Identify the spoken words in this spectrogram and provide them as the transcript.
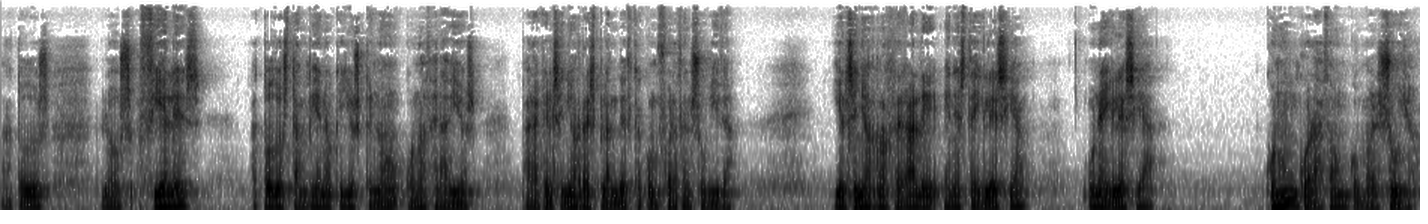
a todos los fieles, a todos también aquellos que no conocen a Dios, para que el Señor resplandezca con fuerza en su vida. Y el Señor nos regale en esta iglesia una iglesia con un corazón como el suyo.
